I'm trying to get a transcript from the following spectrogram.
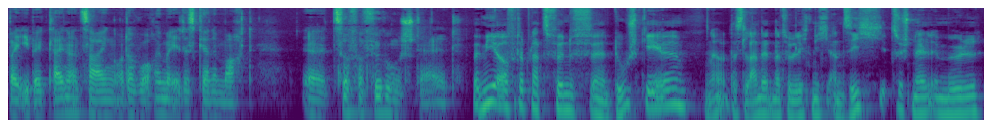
bei eBay Kleinanzeigen oder wo auch immer ihr das gerne macht, äh, zur Verfügung stellt. Bei mir auf der Platz 5 äh, Duschgel. Ja, das landet natürlich nicht an sich zu schnell im Müll,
